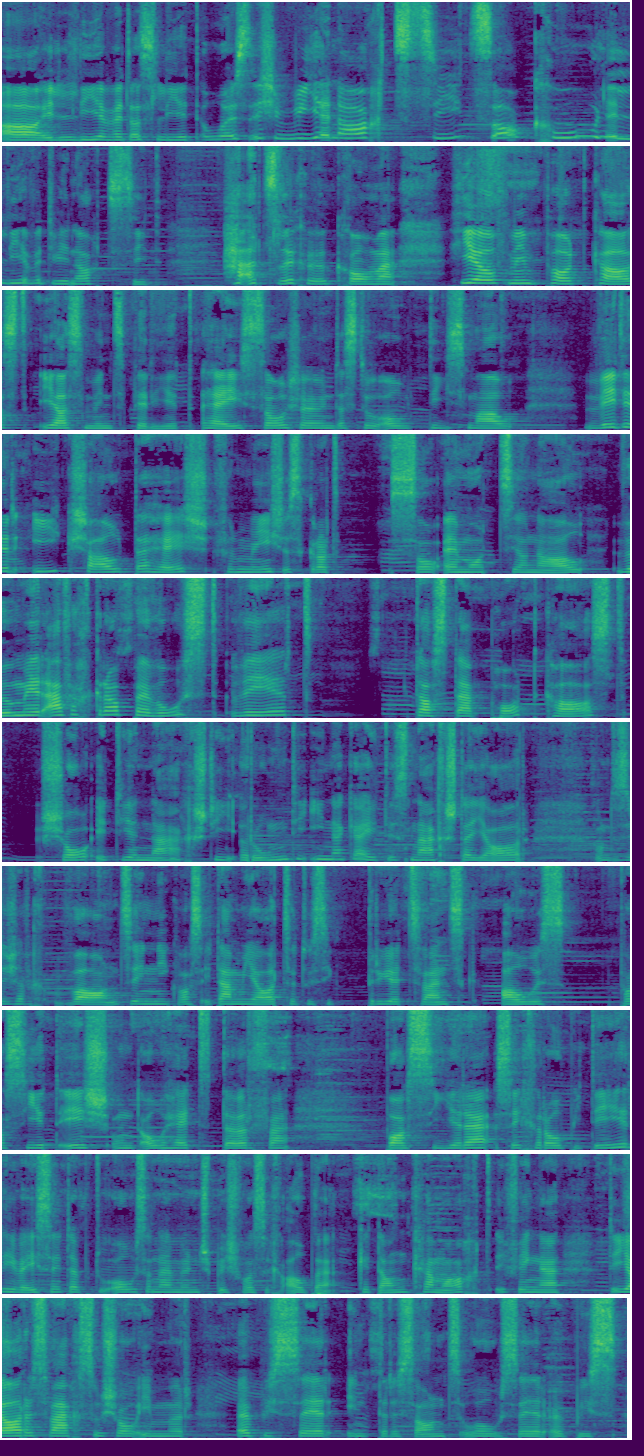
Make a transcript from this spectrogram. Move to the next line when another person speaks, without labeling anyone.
ah, ich liebe das Lied. Oh, es ist Weihnachtszeit. So cool. Ich liebe die Weihnachtszeit. Herzlich willkommen hier auf meinem Podcast Jasmin inspiriert. Hey, so schön, dass du auch diesmal wieder eingeschaltet hast. Für mich ist es gerade so emotional, weil mir einfach gerade bewusst wird, dass der Podcast schon in die nächste Runde hineingeht, das nächste Jahr. Und es ist einfach wahnsinnig, was in diesem Jahr 2023 alles passiert ist und auch hat dürfen passieren, sicher auch bei dir. Ich weiß nicht, ob du auch so ein Mensch bist, der sich alle Gedanken macht. Ich finde den Jahreswechsel schon immer etwas sehr Interessantes und auch sehr etwas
